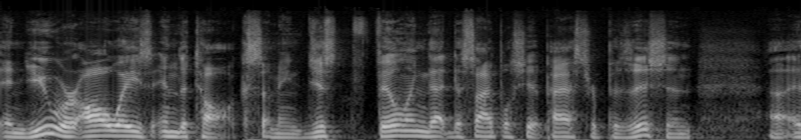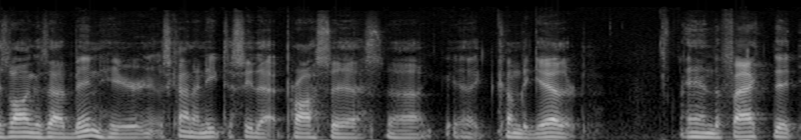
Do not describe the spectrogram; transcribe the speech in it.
and you were always in the talks. I mean, just filling that discipleship pastor position uh, as long as I've been here, and it was kind of neat to see that process uh, uh, come together, and the fact that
